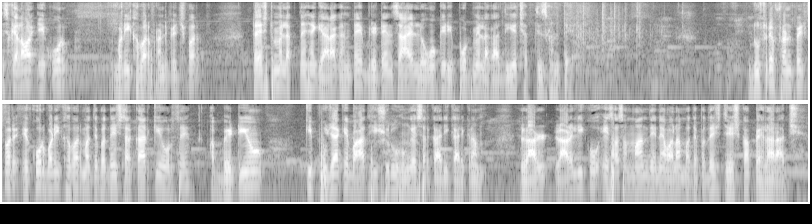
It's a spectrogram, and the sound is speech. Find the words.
इसके अलावा एक और बड़ी खबर फ्रंट पेज पर। टेस्ट में लगते हैं 11 घंटे। ब्रिटेन से आए लोगों की रिपोर्ट में लगा दिए 36 घंटे। दूसरे फ्रंट पेज पर एक और बड़ी खबर। मध्य प्रदेश सरकार की ओर से। अब बेटियों की पूजा के बाद ही शुरू होंगे सरकारी कार्यक्रम। लाड़ लाड़ली को ऐसा सम्मान देने वाला मध्य प्रदेश देश का पहला राज्य।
